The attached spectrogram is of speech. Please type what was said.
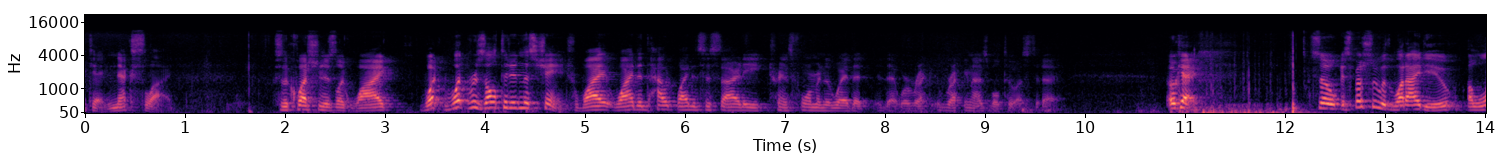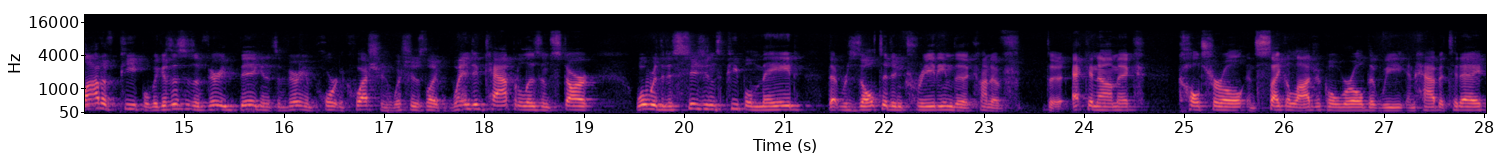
Okay, next slide. So the question is like, why? What what resulted in this change? Why why did how why did society transform in the way that that we're rec- recognizable to us today? Okay. So especially with what I do, a lot of people because this is a very big and it's a very important question, which is like, when did capitalism start? What were the decisions people made that resulted in creating the kind of the economic, cultural, and psychological world that we inhabit today?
